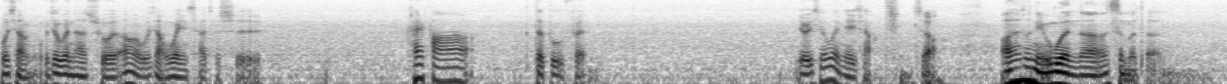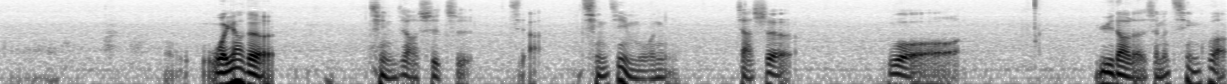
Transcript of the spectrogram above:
我想，我就问他说：“哦，我想问一下，就是开发的部分，有一些问题想请教。”哦，他说：“你问啊什么的。”我要的请教是指假情境模拟，假设我遇到了什么情况。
